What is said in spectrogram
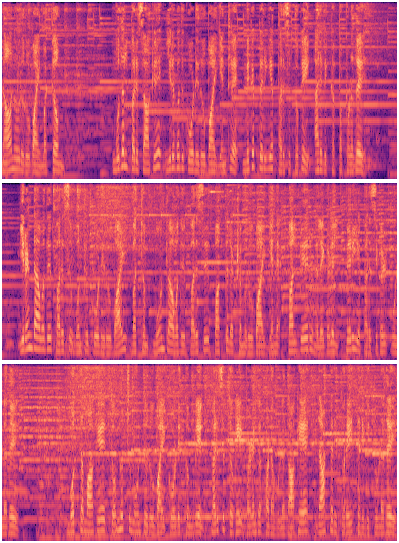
நானூறு ரூபாய் மட்டும். முதல் பரிசாக இருபது கோடி ரூபாய் என்ற மிகப்பெரிய பரிசுத் தொகை அறிவிக்கப்பட்டுள்ளது. இரண்டாவது பரிசு ஒன்று கோடி ரூபாய் மற்றும் மூன்றாவது பரிசு பத்து லட்சம் ரூபாய் என பல்வேறு நிலைகளில் பெரிய பரிசுகள் உள்ளது. மொத்தமாக தொன்னூற்று மூன்று ரூபாய் கோடிக்கும் மேல் பரிசுத் தொகை வழங்கப்பட உள்ளதாக லாட்டரி துறை தெரிவித்துள்ளது.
